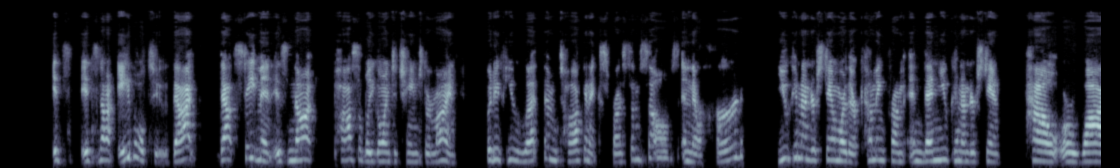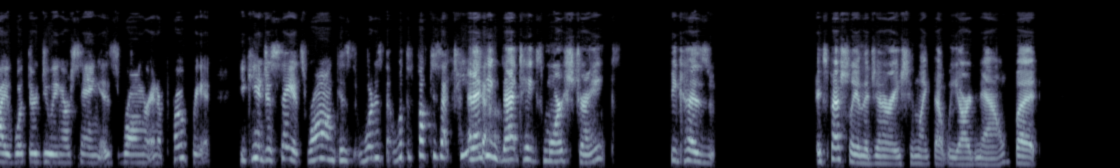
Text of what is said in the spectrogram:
It's it's not able to. That that statement is not possibly going to change their mind. But if you let them talk and express themselves and they're heard, you can understand where they're coming from and then you can understand how or why what they're doing or saying is wrong or inappropriate. You can't just say it's wrong because what is that? What the fuck does that teach? and i them? think that takes more strength because especially in the generation like that we are now but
